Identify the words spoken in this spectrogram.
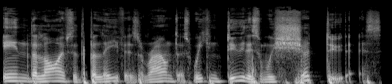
in the lives of the believers around us. We can do this we should do this.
